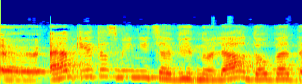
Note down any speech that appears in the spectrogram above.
Е, М і Т змінюється від 0 до БД.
